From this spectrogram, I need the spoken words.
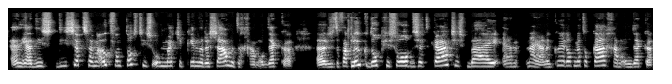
En ja, die, die sets zijn ook fantastisch om met je kinderen samen te gaan ontdekken. Uh, er zitten vaak leuke dopjes op, er zitten kaartjes bij. En nou ja, dan kun je dat met elkaar gaan ontdekken.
